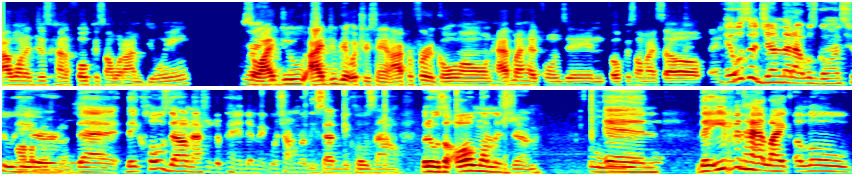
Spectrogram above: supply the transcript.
I want to just kind of focus on what I'm doing. So Right. I do I do get what you're saying. I prefer to go alone, have my headphones in, focus on myself, and It was a gym that I was going to here that they closed down after the pandemic, which I'm really sad they closed down. But it was an all women's gym, Ooh. and they even had like a little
